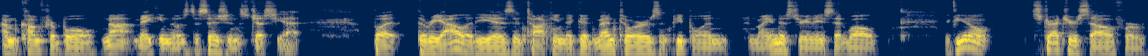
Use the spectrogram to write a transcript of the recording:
I'm comfortable not making those decisions just yet. But the reality is, in talking to good mentors and people in, in my industry, they said, well, if you don't stretch yourself or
